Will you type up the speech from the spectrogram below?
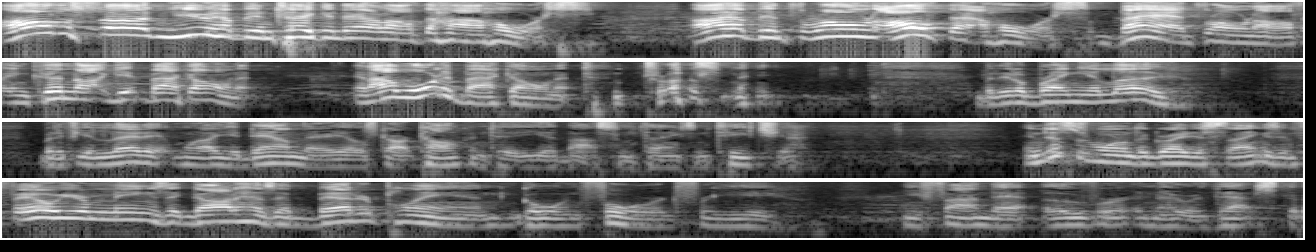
All of a sudden, you have been taken down off the high horse. I have been thrown off that horse, bad thrown off, and could not get back on it. And I wanted back on it, trust me. But it'll bring you low. But if you let it while you're down there, it'll start talking to you about some things and teach you. And this is one of the greatest things. And failure means that God has a better plan going forward for you. You find that over and over. That's the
